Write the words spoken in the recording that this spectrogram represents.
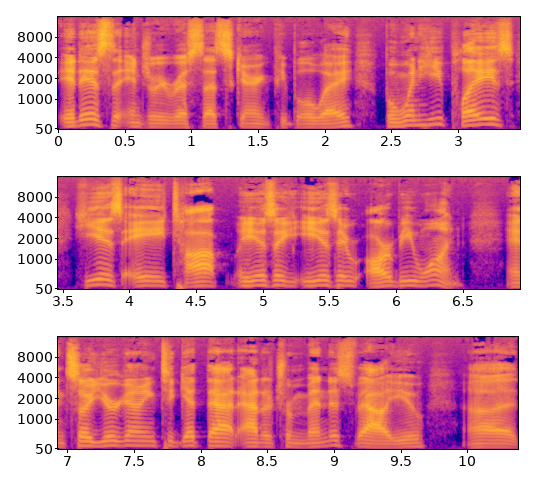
it is the injury risk that's scaring people away. But when he plays, he is a top he is a he is a RB one. And so you're going to get that at a tremendous value. Uh,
